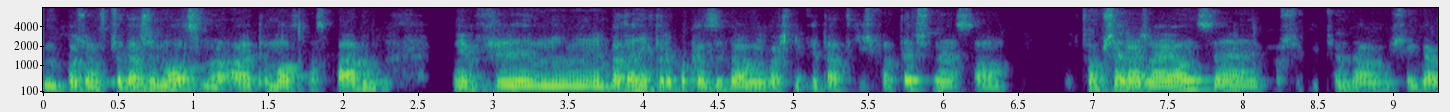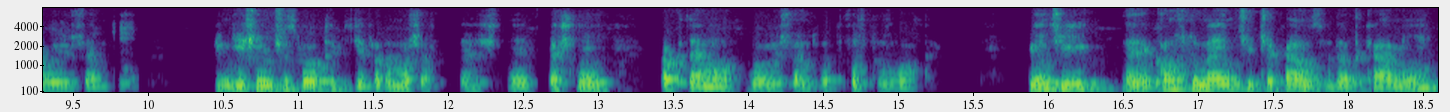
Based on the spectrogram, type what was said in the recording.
y, poziom sprzedaży mocno, ale to mocno spadł. W mm, badaniach, które pokazywały właśnie wydatki świąteczne są, są przerażające, koszyki sięgały, sięgały rzędu 50 zł, gdzie wiadomo, że wcześniej, wcześniej rok temu były rzędu 200 zł. Klienci, e, konsumenci czekają z wydatkami,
